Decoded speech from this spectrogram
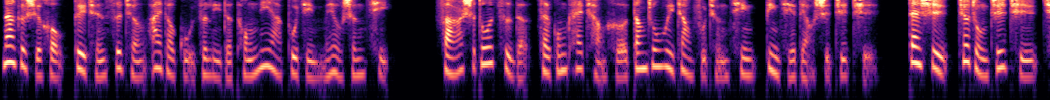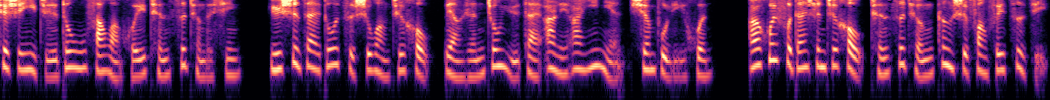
那个时候，对陈思诚爱到骨子里的佟丽娅不仅没有生气，反而是多次的在公开场合当中为丈夫澄清，并且表示支持。但是这种支持却是一直都无法挽回陈思诚的心。于是，在多次失望之后，两人终于在二零二一年宣布离婚。而恢复单身之后，陈思诚更是放飞自己，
